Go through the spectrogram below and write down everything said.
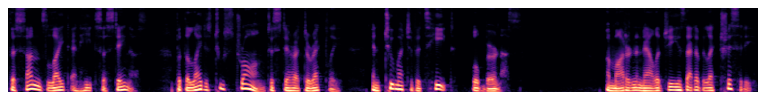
The sun's light and heat sustain us, but the light is too strong to stare at directly, and too much of its heat will burn us. A modern analogy is that of electricity,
